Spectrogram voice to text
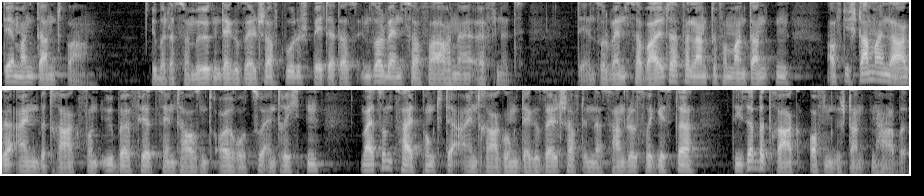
der Mandant war. Über das Vermögen der Gesellschaft wurde später das Insolvenzverfahren eröffnet. Der Insolvenzverwalter verlangte vom Mandanten auf die Stammeinlage einen Betrag von über 14.000 Euro zu entrichten, weil zum Zeitpunkt der Eintragung der Gesellschaft in das Handelsregister dieser Betrag offen gestanden habe.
